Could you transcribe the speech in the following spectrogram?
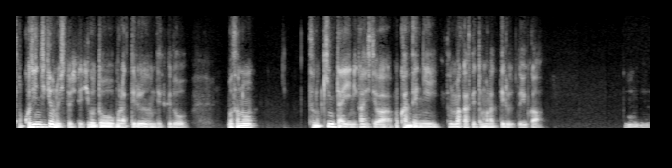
その個人事業主として仕事をもらってるんですけど、もうその、その勤怠に関してはもう完全にその任せてもらってるというか、うん。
